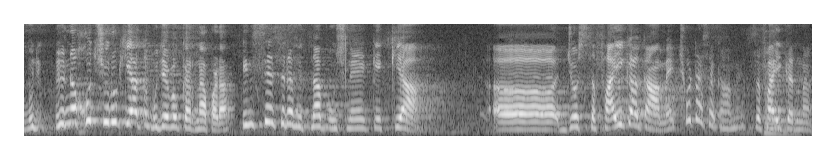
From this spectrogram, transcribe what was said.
मुझे- इन्होंने खुद शुरू किया तो मुझे वो करना पड़ा। इनसे सिर्फ़ इतना पूछ लें कि क्या जो सफ़ाई का काम है छोटा सा काम है सफ़ाई करना।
